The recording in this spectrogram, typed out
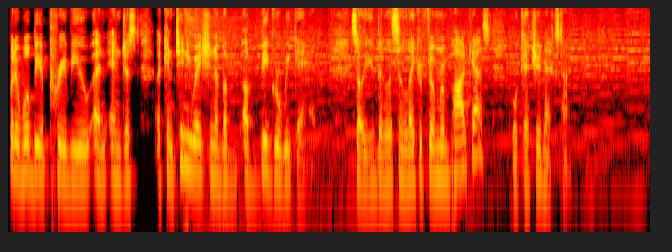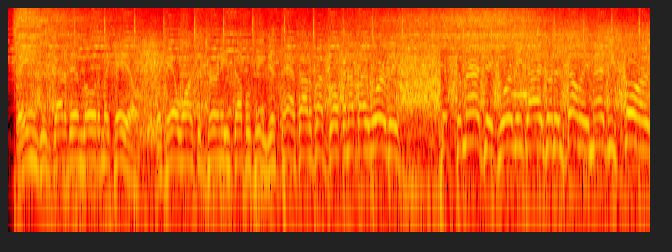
but it will be a preview and, and just a continuation of a, a bigger week ahead. So you've been listening to Laker Film Room Podcast. We'll catch you next time. James has got it in low to McHale. McHale wants to turn. He's double team. Just pass out of front. Broken up by Worthy. Tip to Magic. Worthy dies on his belly. Magic scores.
